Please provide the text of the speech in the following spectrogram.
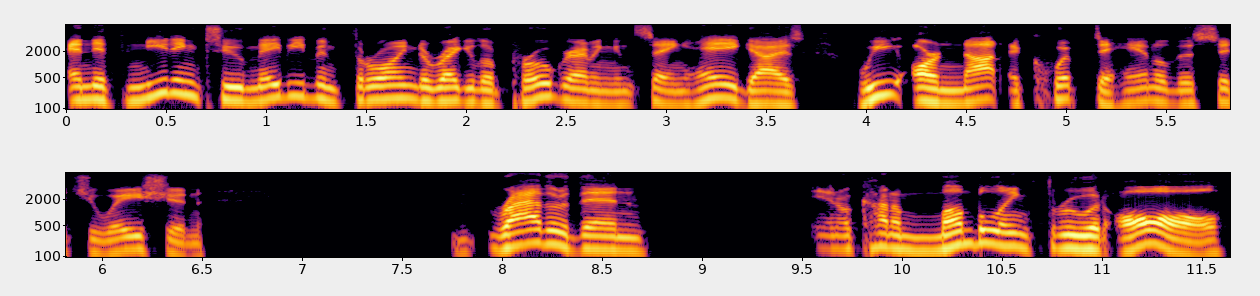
And if needing to, maybe even throwing to regular programming and saying, hey, guys, we are not equipped to handle this situation. rather than you know kind of mumbling through it all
